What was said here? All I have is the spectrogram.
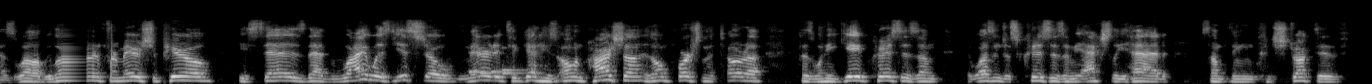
as well. We learned from Meir Shapiro, he says that why was Yisro merited to get his own parsha, his own portion of the Torah? because when he gave criticism, it wasn't just criticism, he actually had something constructive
